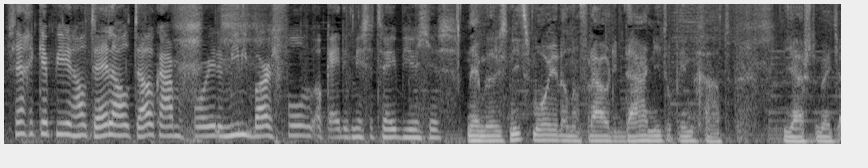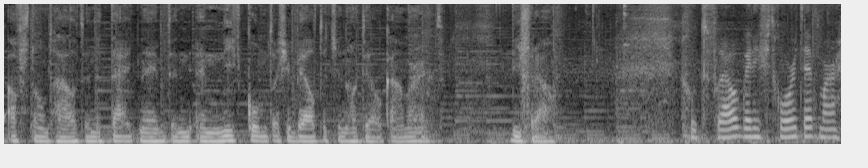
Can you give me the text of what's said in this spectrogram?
Zeg, ik heb hier een hotel, hele hotelkamer voor je. De minibar is vol. Oké, okay, dit missen twee biertjes. Nee, maar er is niets mooier dan een vrouw die daar niet op ingaat. die juist een beetje afstand houdt en de tijd neemt... en, en niet komt als je belt dat je een hotelkamer hebt. Die vrouw goed, vrouw, ik weet niet of je het gehoord hebt, maar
